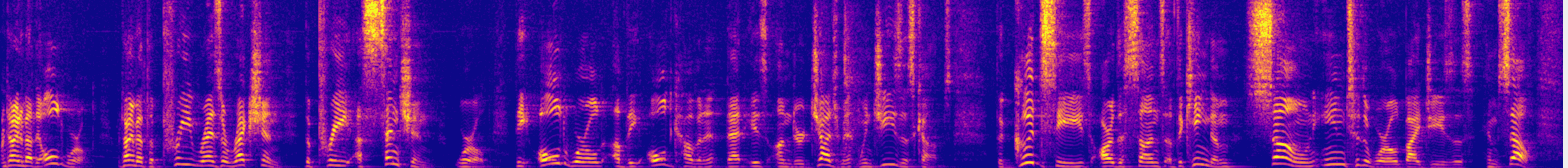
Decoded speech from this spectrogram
We're talking about the old world. We're talking about the pre resurrection, the pre ascension world, the old world of the old covenant that is under judgment when Jesus comes. The good seeds are the sons of the kingdom sown into the world by Jesus himself.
